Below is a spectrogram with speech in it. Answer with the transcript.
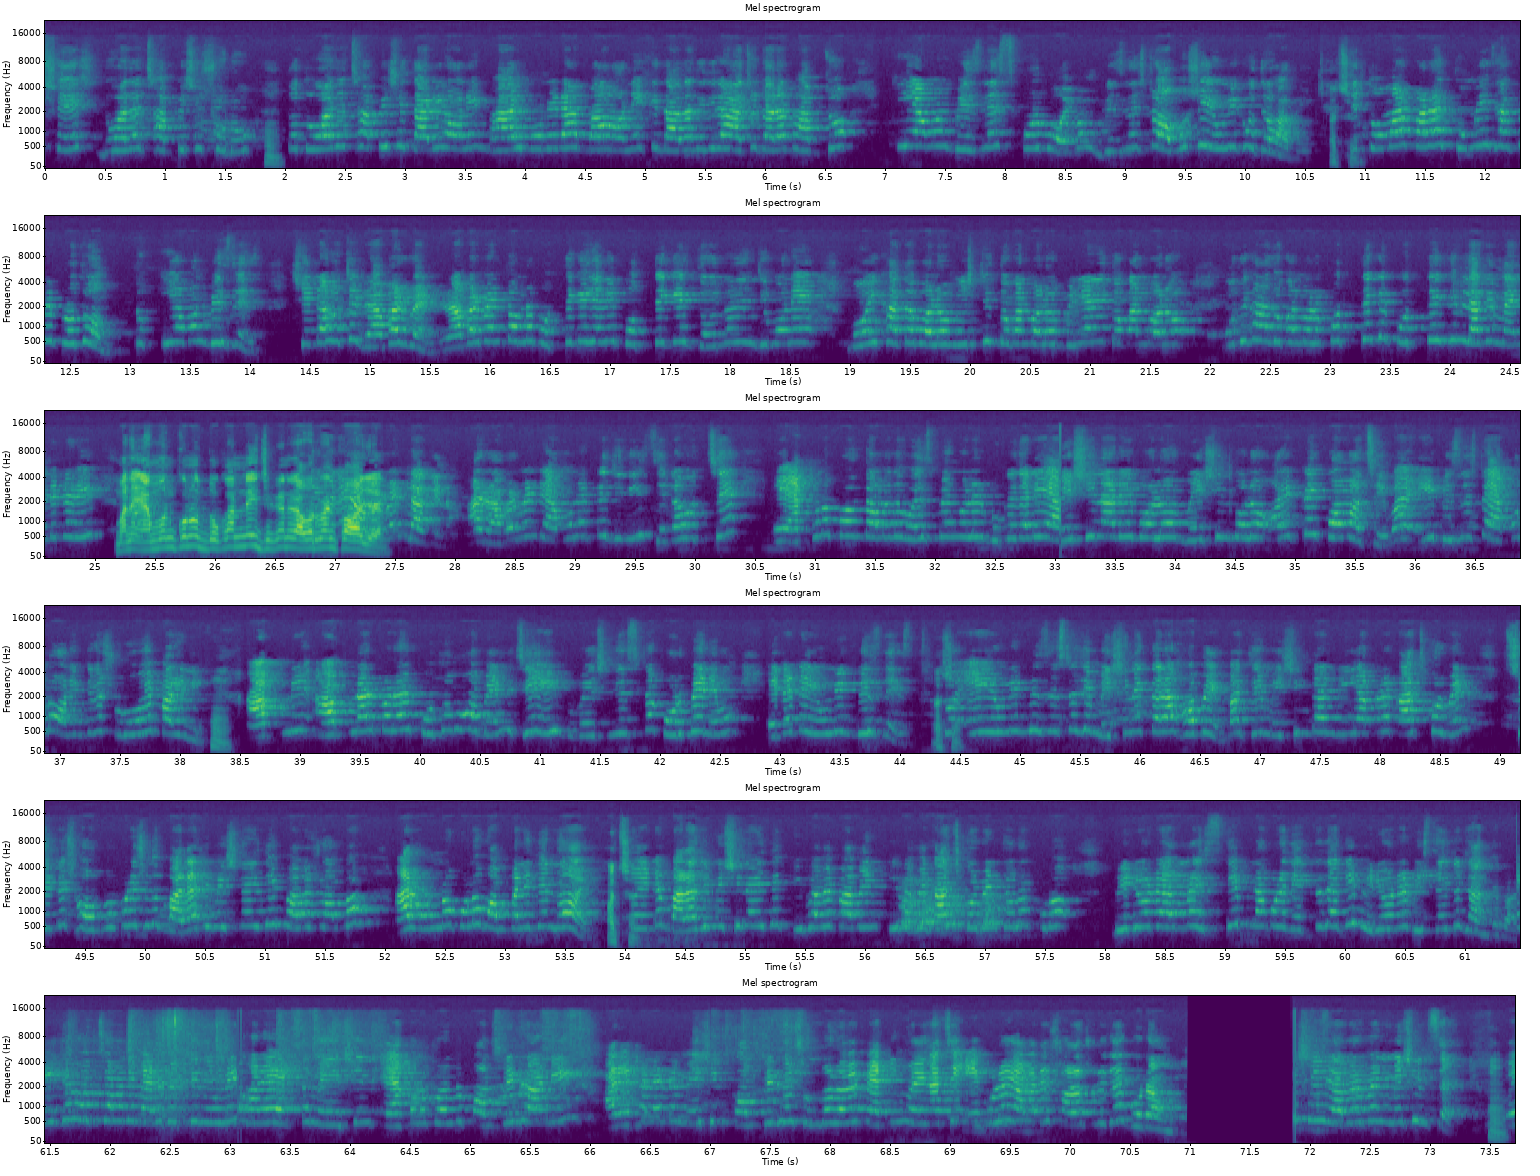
শেষ দু হাজার ছাব্বিশে শুরু। তো দু হাজার ছাব্বিশে দাঁড়িয়ে অনেক ভাই বোনেরা বা অনেক দাদা দিদিরা আছো যারা ভাবছ কি এমন বিজনেস করব? এবং বিজনেসটা অবশ্যই ইউনিক হতে হবে। আচ্ছা। যে তোমার পাড়ায় তুমিই থাকবে প্রথম। তো কি এমন বিজনেস সেটা হচ্ছে রাবার ব্যান্ড রাবার ব্যান্ড তো আমরা প্রত্যেকেই জানি প্রত্যেকে দৈনন্দিন জীবনে বই খাতা বলো মিষ্টির দোকান বলো বিরিয়ানির দোকান বলো মুদিখানা দোকান বলো প্রত্যেকের প্রত্যেকদিন লাগে ম্যান্ডেটরি মানে এমন কোনো দোকান নেই যেখানে রাবার ব্যান্ড পাওয়া যায় না? রাবার ব্যান্ড লাগে না আর রাবার ব্যান্ড এমন একটা জিনিস যেটা হচ্ছে এখনও পর্যন্ত আমাদের ওয়েস্ট বেঙ্গলের বুকে দাঁড়িয়ে মেশিনারি বলো মেশিন বলো অনেকটাই কম আছে বা এই বিজনেসটা এখনও অনেক জায়গায় শুরু হয়ে পারেনি। আপনি আপনার পাড়ায় প্রথম হবেন যে এই বিজনেসটা করবেন এবং এটা একটা ইউনিক বিজনেস তো আচ্ছা। এই ইউনিক বিজনেসটা যে মেশিনের দ্বারা হবে বা যে মেশিনটা নিয়ে আপনারা কাজ করবেন সেটা সর্বোপরি শুধু বালাজি মেশিনারিতেই পাওয়া সম্ভব আর অন্য কোনো কোম্পানিতে নয়। আচ্ছা। তো এটা বালাজি মেশিনারিতে কীভাবে পাবেন কীভাবে কাজ করবেন চলুন ভিডিওটা আমরা স্কিপ না করে দেখতে থাকি ভিডিওটা বিস্তারিত জানতে পারি। এইটা হচ্ছে আমাদের ম্যানুফ্যাকচারিং ইউনিট এখানে একটা মেশিন এখনও পর্যন্ত কমপ্লিট হয়নি আর এখানে একটা মেশিন কমপ্লিট হয়ে সুন্দরভাবে প্যাকিং হয়ে গেছে। এগুলোই আমাদের সরাসরি যায় গোডাউনে সেই রাবার ব্যান্ড মেশিন স্যার।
